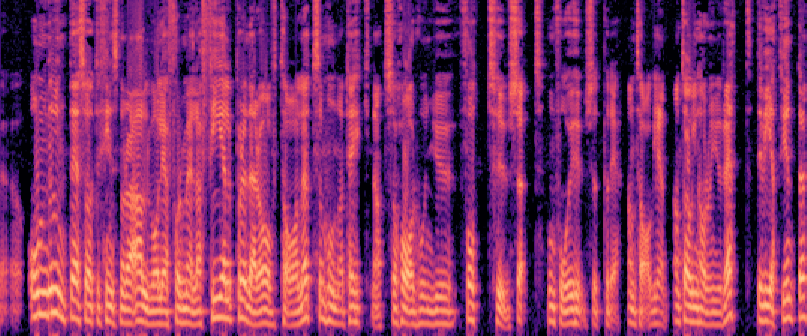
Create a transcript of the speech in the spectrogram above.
Eh, om det inte är så att det finns några allvarliga formella fel på det där avtalet som hon har tecknat så har hon ju fått huset. Hon får ju huset på det, antagligen. Antagligen har hon ju rätt, det vet vi inte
